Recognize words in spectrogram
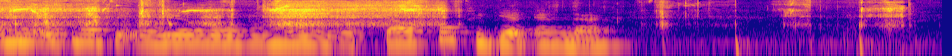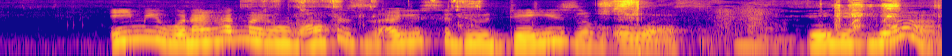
I'm gonna open up the area a little bit more with a scalpel to get in there. Amy, when I had my own offices, I used to do days of OS. Days, yeah.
